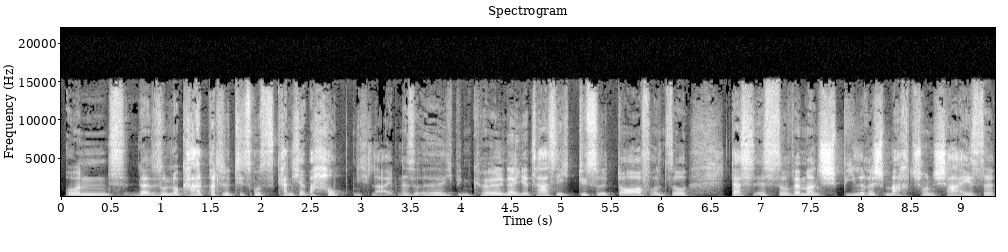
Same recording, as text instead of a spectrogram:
und ne, so Lokalpatriotismus kann ich ja überhaupt nicht leiden. Also, äh, ich bin Kölner, jetzt hasse ich Düsseldorf und so. Das ist so, wenn man es spielerisch macht, schon scheiße.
